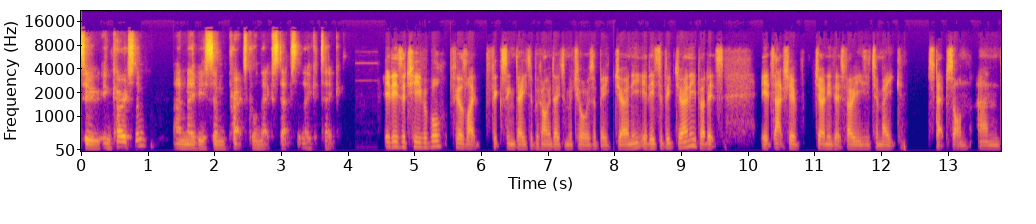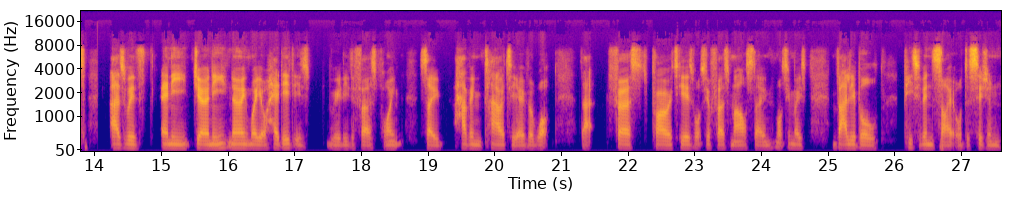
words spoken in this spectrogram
to encourage them and maybe some practical next steps that they could take? it is achievable. It feels like fixing data, becoming data mature is a big journey. It is a big journey, but it's it's actually a journey that's very easy to make steps on. And as with any journey, knowing where you're headed is really the first point. So having clarity over what that first priority is, what's your first milestone, what's your most valuable piece of insight or decision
